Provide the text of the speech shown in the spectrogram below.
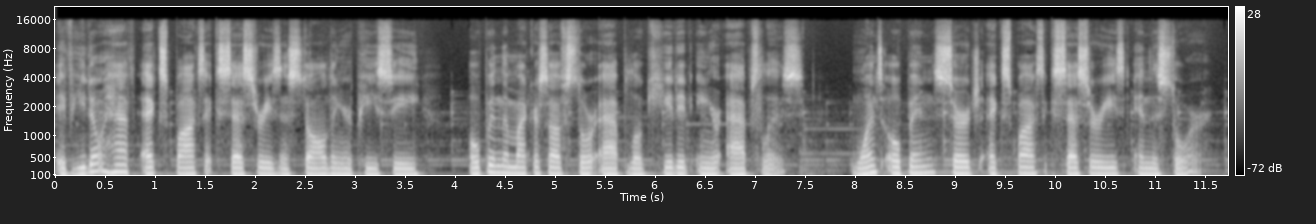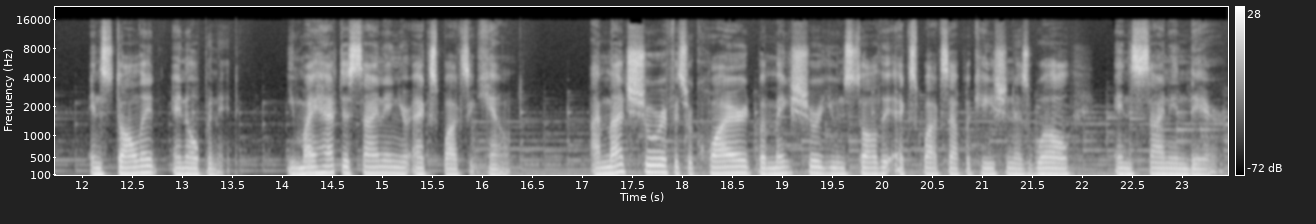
if you don't have Xbox accessories installed in your PC, open the Microsoft Store app located in your apps list. Once open, search Xbox accessories in the store. Install it and open it you might have to sign in your Xbox account. I'm not sure if it's required, but make sure you install the Xbox application as well and sign in there.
